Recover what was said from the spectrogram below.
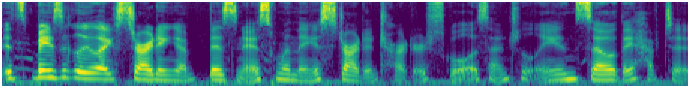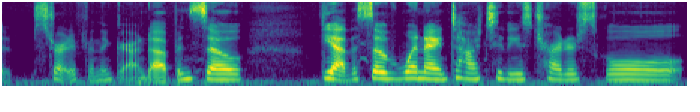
it's basically like starting a business when they start a charter school essentially and so they have to start it from the ground up and so yeah so when i talked to these charter school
